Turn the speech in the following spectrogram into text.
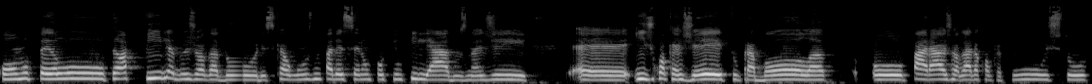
como pelo, pela pilha dos jogadores, que alguns me pareceram um pouquinho pilhados, né, de é, ir de qualquer jeito para a bola, ou parar a jogada a qualquer custo,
